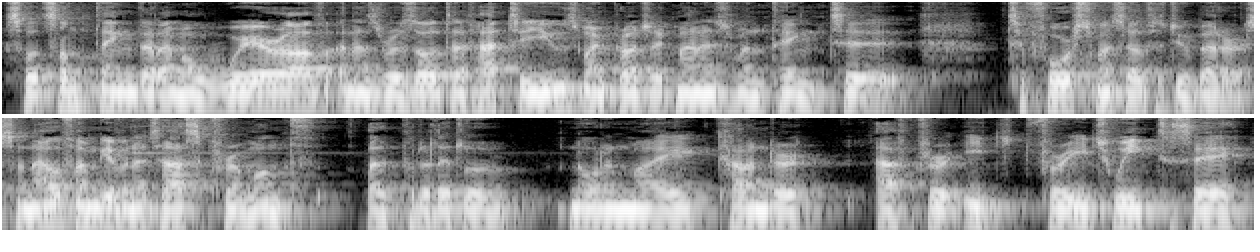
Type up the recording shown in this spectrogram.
So it's something that I'm aware of, and as a result, I've had to use my project management thing to to force myself to do better. So now if I'm given a task for a month, I'll put a little note in my calendar after each for each week to say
